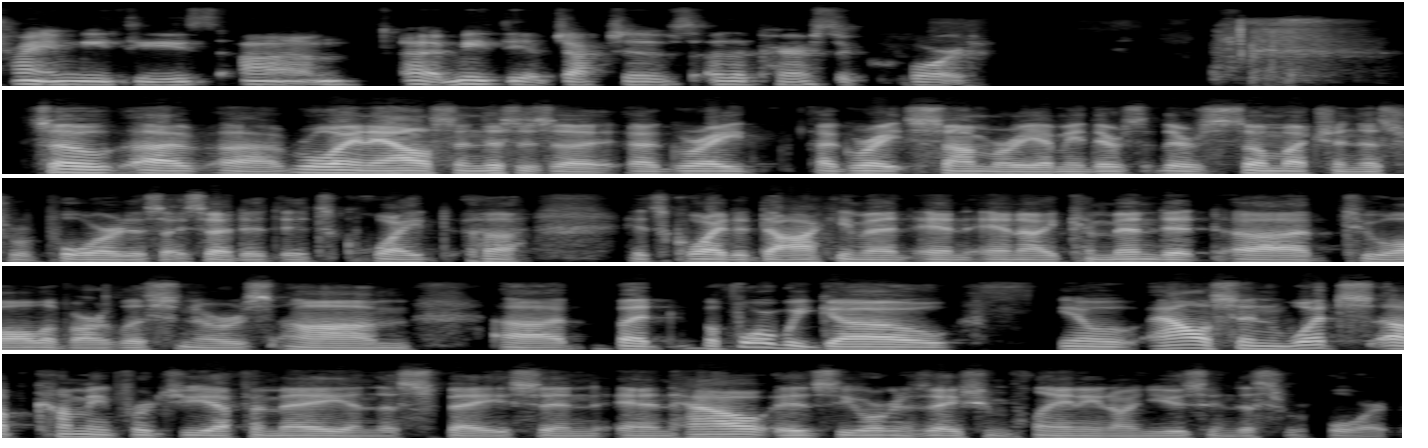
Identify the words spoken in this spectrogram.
try and meet these um, uh, meet the objectives of the Paris Accord. So, uh, uh, Roy and Allison, this is a, a, great a great summary. I mean, there's there's so much in this report. As I said, it, it's quite uh, it's quite a document, and and I commend it uh, to all of our listeners. Um, uh, but before we go, you know, Allison, what's upcoming for GFMA in this space, and and how is the organization planning on using this report?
